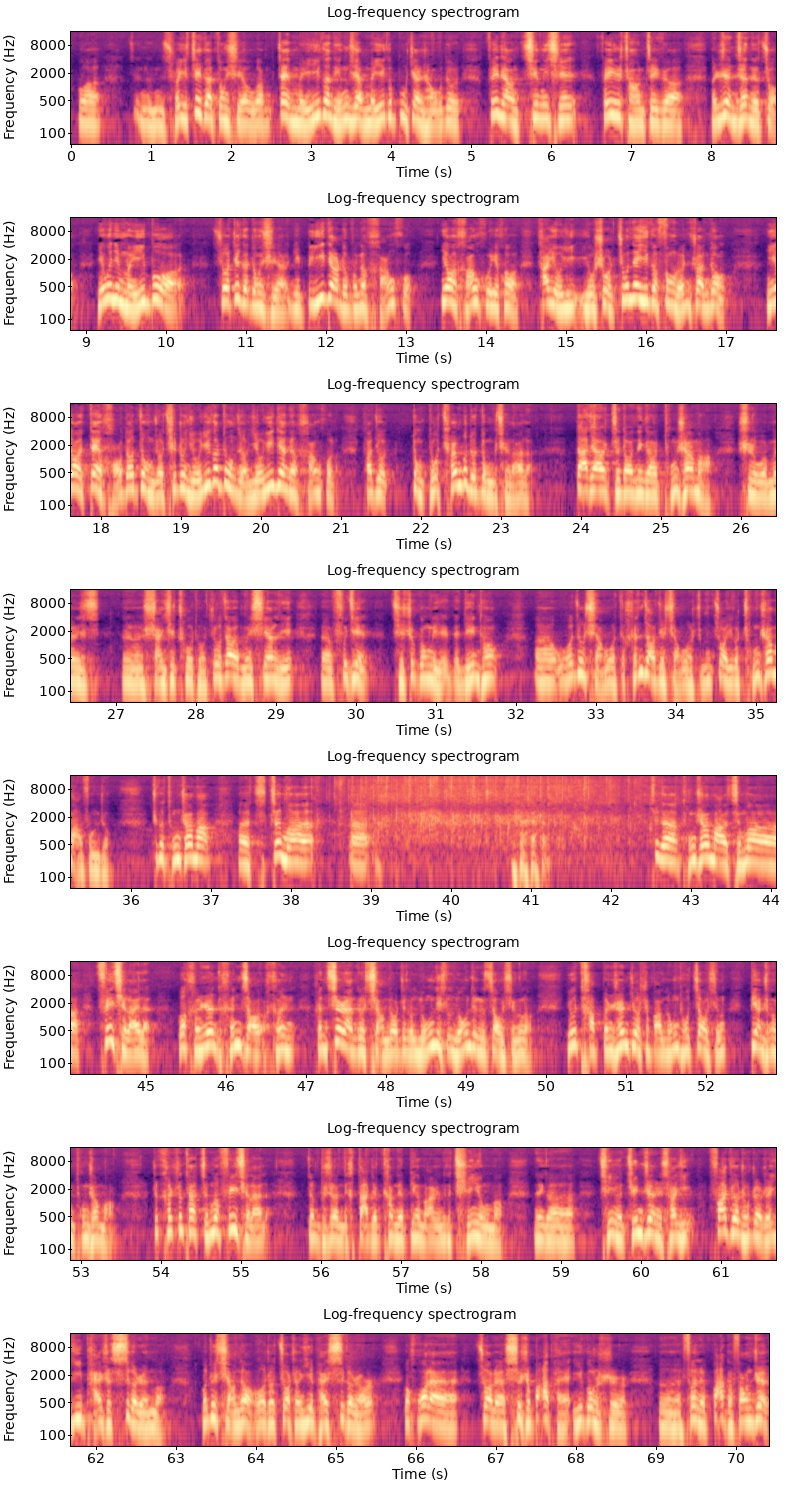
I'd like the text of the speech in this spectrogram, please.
我嗯，所以这个东西我在每一个零件、每一个部件上，我都非常精心、非常这个认真的做。因为你每一步做这个东西，你一点都不能含糊。要含糊以后，它有一有时候就那一个风轮转动，你要带好多动作，其中有一个动作有一点点含糊了，它就。动都全部都动不起来了。大家知道那个铜山马是我们嗯陕西出土，就在我们西安离呃附近几十公里的临潼。呃，我就想，我就很早就想，我怎么做一个铜车马风筝？这个铜车马呃这么呃，这 个铜车马怎么飞起来了？我很认很早很很自然就想到这个龙的龙这个造型了，因为它本身就是把龙头造型变成铜车马，这可是它怎么飞起来了？这不是大家看那兵马俑那个秦俑嘛？那个秦俑军阵，他一发掘出这是一排是四个人嘛？我就想到我说做成一排四个人儿，我后来做了四十八排，一共是嗯分了八个方阵，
